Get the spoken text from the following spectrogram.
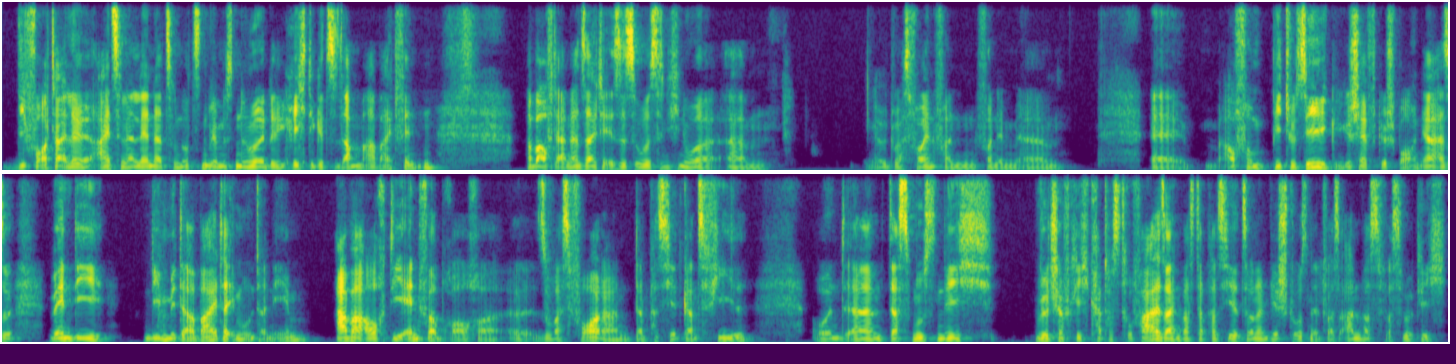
die Vorteile einzelner Länder zu nutzen. Wir müssen nur die richtige Zusammenarbeit finden. Aber auf der anderen Seite ist es so, es ist nicht nur, ähm, du hast vorhin von, von dem, ähm, äh, auch vom B2C-Geschäft gesprochen. Ja, also wenn die, die Mitarbeiter im Unternehmen, aber auch die Endverbraucher äh, sowas fordern, dann passiert ganz viel. Und ähm, das muss nicht wirtschaftlich katastrophal sein, was da passiert, sondern wir stoßen etwas an, was, was wirklich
